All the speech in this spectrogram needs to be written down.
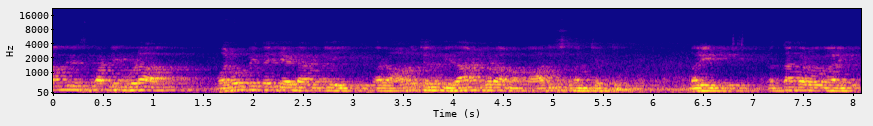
కాంగ్రెస్ పార్టీని కూడా బలోపేతం చేయడానికి వారి ఆలోచన విధానం కూడా మాకు ఆదర్శమని చెప్తూ మరి రత్నాకరావు గారికి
